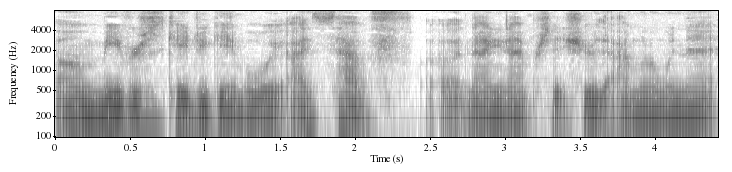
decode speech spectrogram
Um, me versus KJ Game Boy, I have uh, 99% sure that I'm gonna win that.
